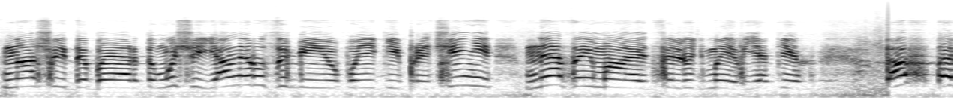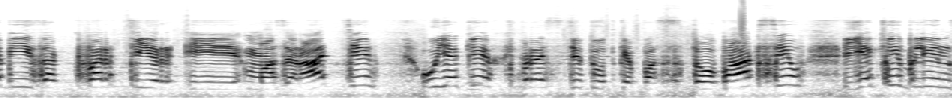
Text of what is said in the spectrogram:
наші ДБР, тому що я не розумію, по якій причині не займаються людьми, в яких Дастабіза квартир і Мазератті, у яких проститутки по 100 баксів, які, блін,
